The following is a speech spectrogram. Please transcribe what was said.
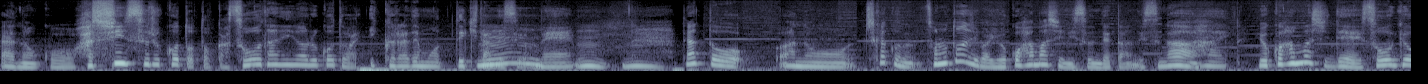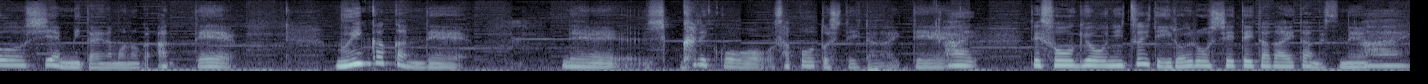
あのこう発信することとか相談に乗ることはいくらでもできたんですよね。うんうんうんであとあの近くのその当時は横浜市に住んでたんですが、はい横浜市で創業支援みたいなものがあって6日間ででしっかりこうサポートしていただいて、はいで創業についていろいろ教えていただいたんですね。はい。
